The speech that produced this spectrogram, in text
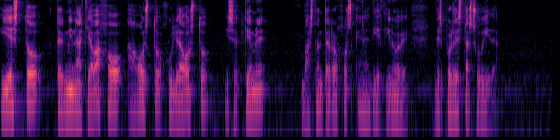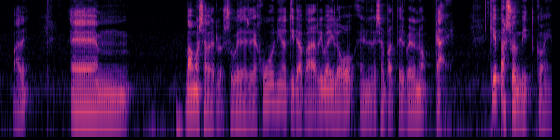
y esto termina aquí abajo, agosto, julio, agosto y septiembre, bastante rojos en el 19, después de esta subida. ¿Vale? Em, vamos a verlo, sube desde junio, tira para arriba y luego en esa parte del verano cae. ¿Qué pasó en Bitcoin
